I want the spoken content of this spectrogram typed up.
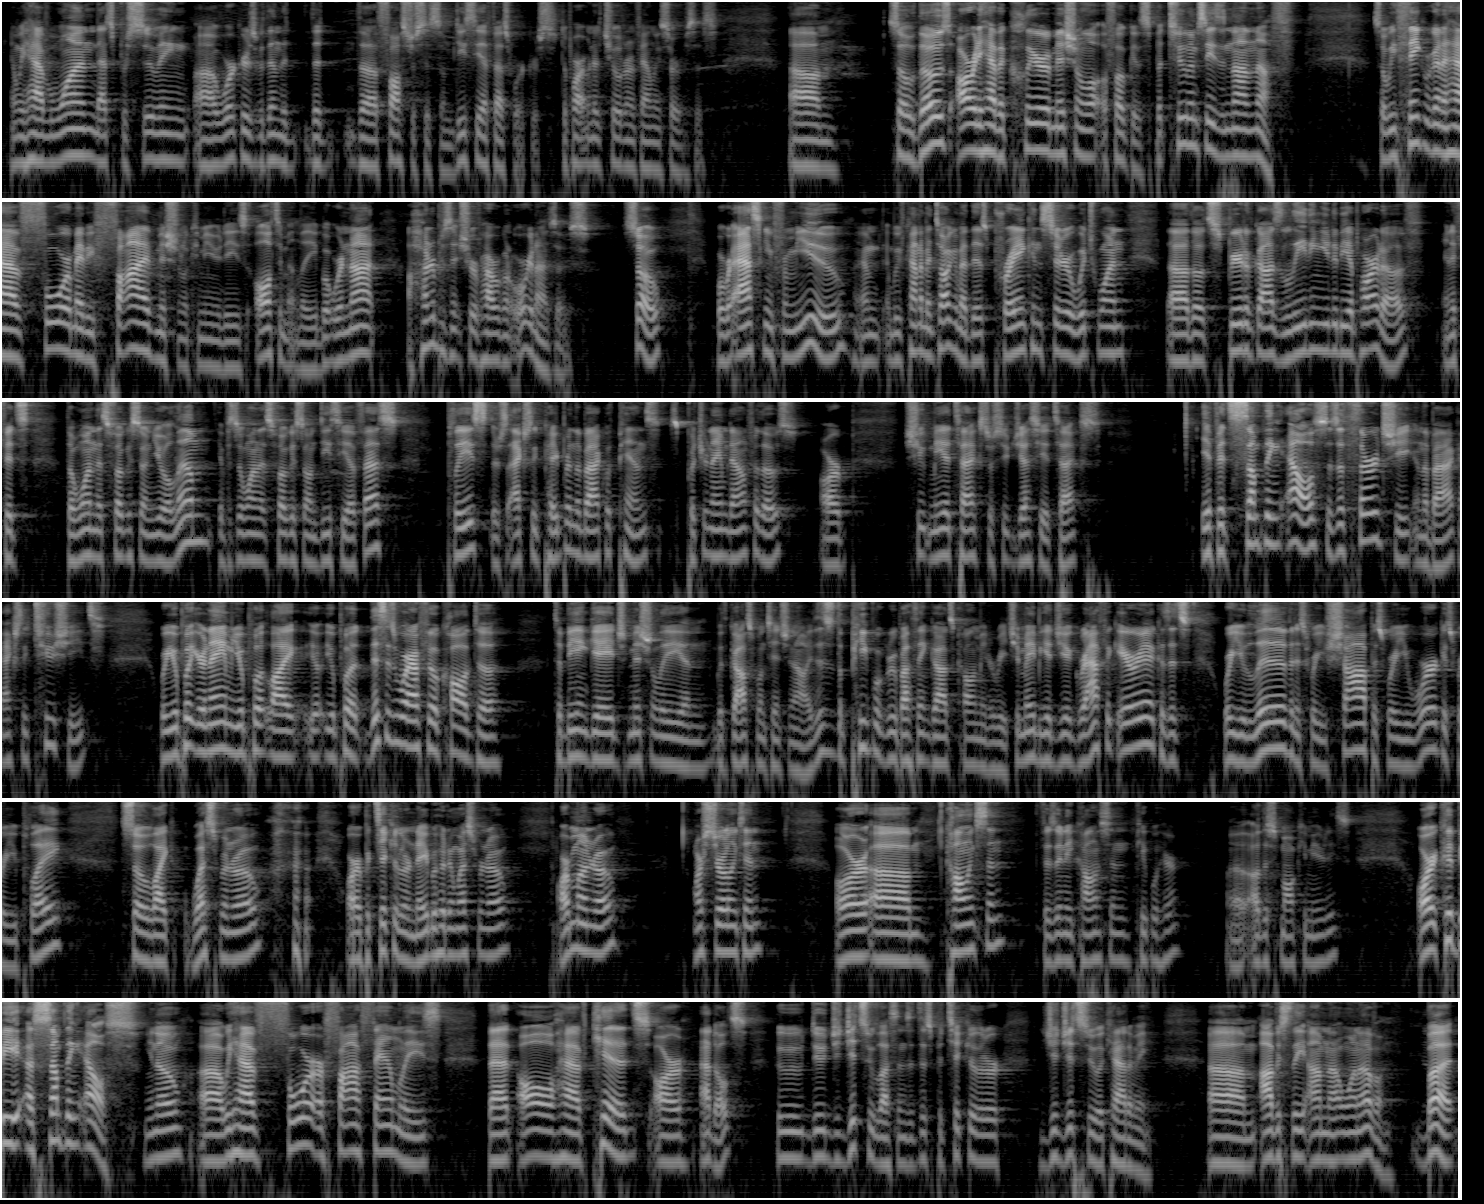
and we have one that's pursuing uh, workers within the, the, the, foster system, DCFS workers, Department of Children and Family Services. Um, so those already have a clear missional focus, but two MCs is not enough. So we think we're going to have four, maybe five missional communities ultimately, but we're not 100% sure of how we're going to organize those. So what we're asking from you, and, we've kind of been talking about this, pray and consider which one uh, the Spirit of God's leading you to be a part of. And if it's the one that's focused on ULM, if it's the one that's focused on DCFS, please, there's actually paper in the back with pens. put your name down for those, or shoot me a text or shoot Jesse a text. If it's something else, there's a third sheet in the back, actually two sheets, where you'll put your name and you'll put like you'll, put this is where I feel called to to be engaged missionally and with gospel intentionality. This is the people group I think God's calling me to reach. It may be a geographic area because it's where you live and it's where you shop, it's where you work, it's where you play. So, like West Monroe, or a particular neighborhood in West Monroe, or Monroe, or Sterlington, or um, Collinston, if there's any Collinston people here, uh, other small communities. Or it could be a something else. You know, uh, we have four or five families that all have kids or adults who do jiu-jitsu lessons at this particular jiu-jitsu academy. Um, obviously, I'm not one of them, but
